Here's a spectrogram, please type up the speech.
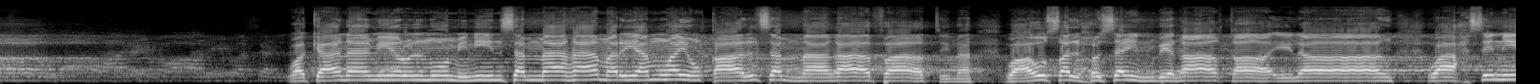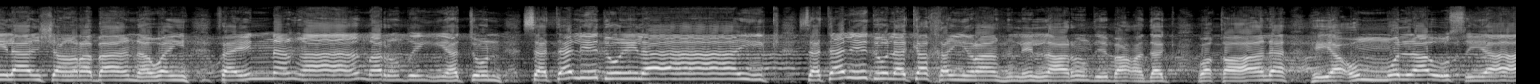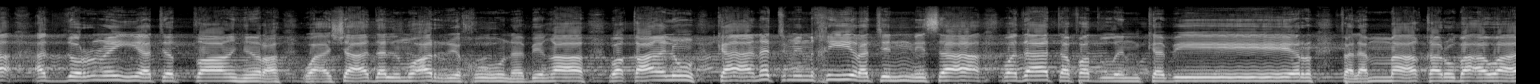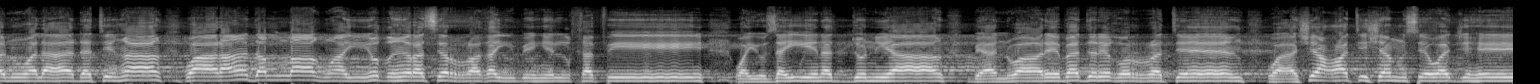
وكان أمير المؤمنين سماها مريم ويقال سماها فاطمة. وأوصى الحسين بها قائلا. وأحسن إلى شهربانوي فإنها مرضية. ستلد إليك ستلد لك خير أهل الأرض بعدك. وقال هي أم الأوصياء. الذرية الطاهرة وأشاد المؤرخون بها وقالوا كانت من خيرة النساء وذات فضل كبير. فلما قرب أوان ولادتها وأراد الله أن يظهر سر غيبه الخفي ويزين الدنيا بأنوار بدر غرته وأشعة شمس وجهه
